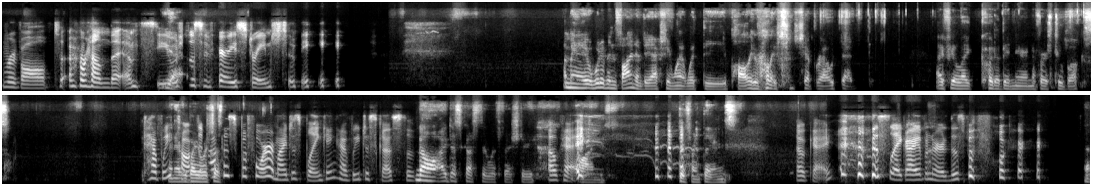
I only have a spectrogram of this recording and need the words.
revolved around the MCU, yeah. which was very strange to me. I mean, it would have been fine if they actually went with the poly relationship route that I feel like could have been there in the first two books. Have we talked about just... this before? Am I just blanking? Have we discussed the? No, I discussed it with Fishty. Okay. On different things. Okay. it's like I haven't heard this before. Yeah.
